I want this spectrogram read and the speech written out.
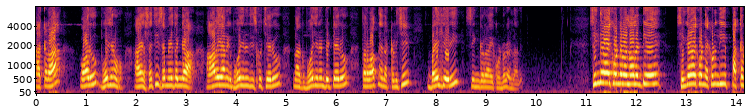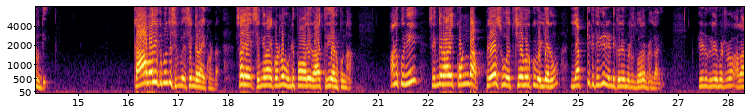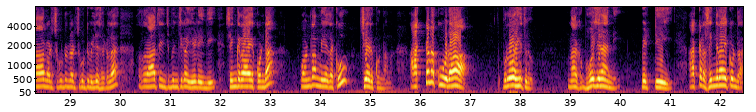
అక్కడ వారు భోజనం ఆయన సతీ సమేతంగా ఆలయానికి భోజనం తీసుకొచ్చారు. నాకు భోజనం పెట్టారు. తర్వాత నేను అక్కడి నుంచి బయలుదేరి సింగరాయకొండ వెళ్ళాలి. సింగరాయకొండ వెళ్ళాలంటే సింగరాయకొండ ఎక్కడుంది? పక్కనుంది. కావలికి ముందు సింగరాయకొండ. సరే సింగరాయకొండలో ఉండిపోవాలి రాత్రి అనుకున్నా. అనుకుని సింగరాయకొండ ప్లేస్ వచ్చే వరకు వెళ్ళాను. లెఫ్ట్కి తిరిగి రెండు కిలోమీటర్ల దూరం వెళ్ళాలి. రెండు కిలోమీటర్లు అలా నడుచుకుంటూ నడుచుకుంటూ వెళ్ళేసరికల్లా రాత్రి ఇంచుమించుగా ఏడైంది. సింగరాయకొండ కొండ మీదకు చేరుకున్నాను. అక్కడ కూడా పురోహితులు నాకు భోజనాన్ని పెట్టి అక్కడ సింగరాయకొండ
